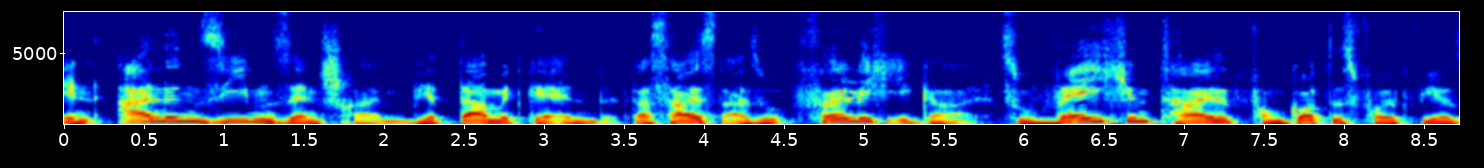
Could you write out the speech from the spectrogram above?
In allen sieben Sendschreiben wird damit geendet. Das heißt also völlig egal, zu welchem Teil von Gottes Volk wir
